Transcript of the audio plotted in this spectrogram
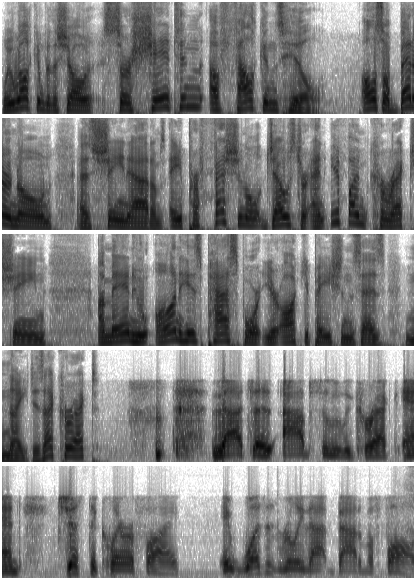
we welcome to the show Sir Shanton of Falcons Hill, also better known as Shane Adams, a professional jouster. And if I'm correct, Shane, a man who on his passport your occupation says knight. Is that correct? That's uh, absolutely correct. And just to clarify, it wasn't really that bad of a fall.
